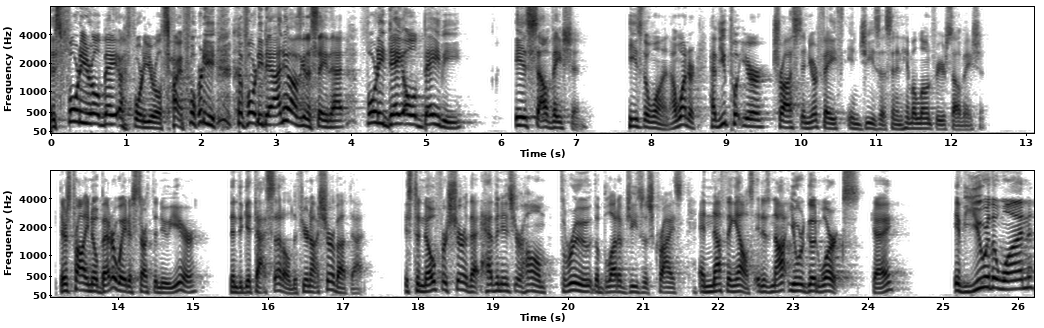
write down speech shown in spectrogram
this 40 year old baby, uh, 40 year old, sorry, 40, 40 day, I knew I was going to say that. 40 day old baby is salvation. He's the one. I wonder, have you put your trust and your faith in Jesus and in Him alone for your salvation? There's probably no better way to start the new year than to get that settled if you're not sure about that. Is to know for sure that heaven is your home through the blood of Jesus Christ and nothing else. It is not your good works okay? If you are the one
